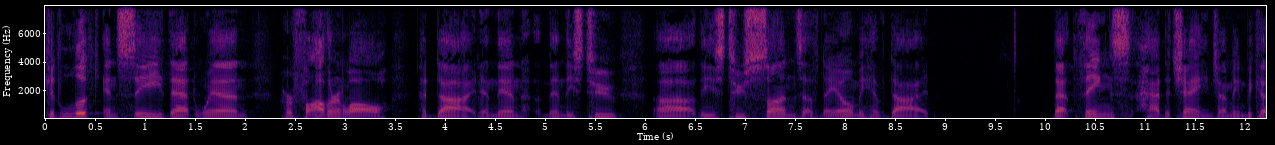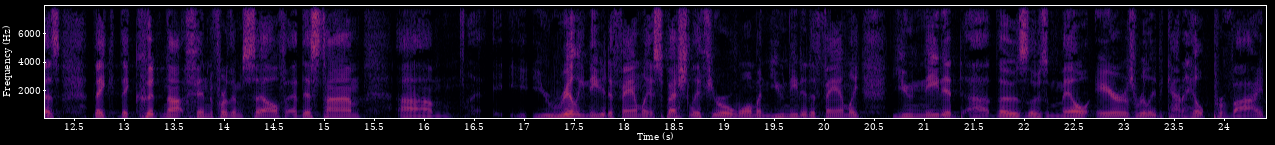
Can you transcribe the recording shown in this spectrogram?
could look and see that when her father-in-law had died, and then then these two uh, these two sons of Naomi have died, that things had to change. I mean, because they they could not fend for themselves at this time. Um, you really needed a family, especially if you're a woman. You needed a family. You needed uh, those those male heirs really to kind of help provide,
